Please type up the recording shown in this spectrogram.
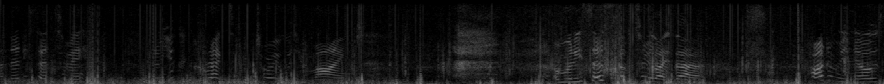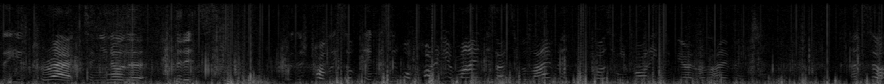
And then he said to me, you know, you can correct Victoria with your mind. and when he says stuff to me like that, part of me knows that he's correct and you know that, that it's that there's probably something. Said, what part of your mind is out of alignment that's causing your body to be out of alignment? And so,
